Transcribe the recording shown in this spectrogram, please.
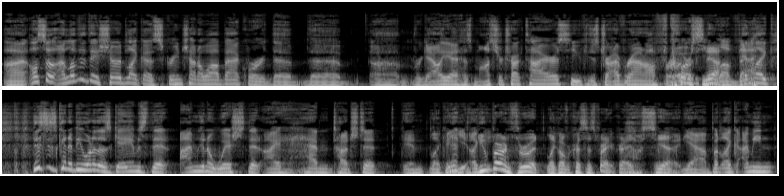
Uh, also, I love that they showed like a screenshot a while back where the the uh, Regalia has monster truck tires, so you can just drive around off road. Of course, you Yeah. love that. And like, this is going to be one of those games that I'm going to wish that I hadn't touched it in like a Yeah, ye- like you a- burned through it like over Christmas break, right? Oh, so yeah. good. Yeah, but like I mean,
